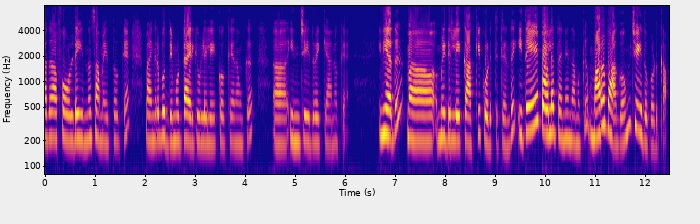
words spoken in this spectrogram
അത് ആ ഫോൾഡ് ചെയ്യുന്ന സമയത്തൊക്കെ ഭയങ്കര ബുദ്ധിമുട്ടായിരിക്കും ഉള്ളിലേക്കൊക്കെ നമുക്ക് ഇൻ ചെയ്ത് വെക്കാനൊക്കെ. ഇനി അത് മിഡിലേക്കാക്കി കൊടുത്തിട്ടുണ്ട്. ഇതേപോലെ തന്നെ നമുക്ക് മറുഭാഗവും ചെയ്തു കൊടുക്കാം.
